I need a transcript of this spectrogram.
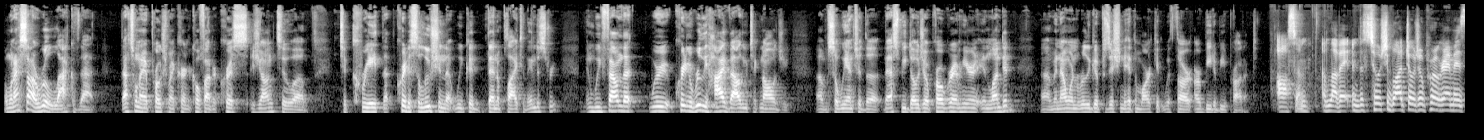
And when I saw a real lack of that, that's when I approached my current co-founder Chris Zhang to uh, to create that create a solution that we could then apply to the industry. And we found that we're creating a really high value technology. Um, so we entered the, the SB Dojo program here in London, um, and now we're in a really good position to hit the market with our, our B2B product awesome. I love it. And the Satoshi Block Dojo program is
